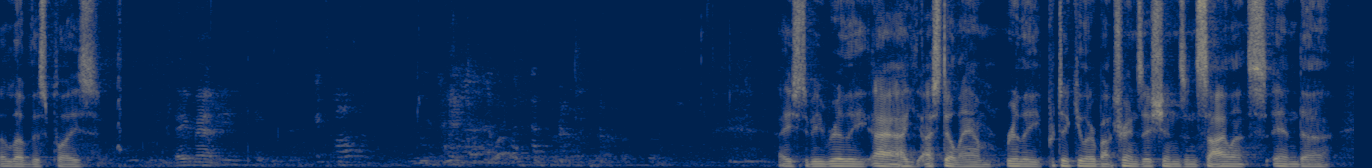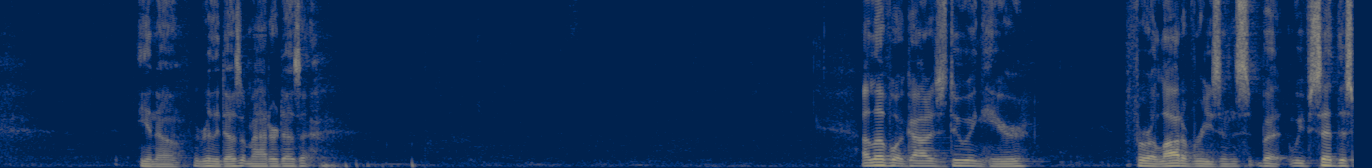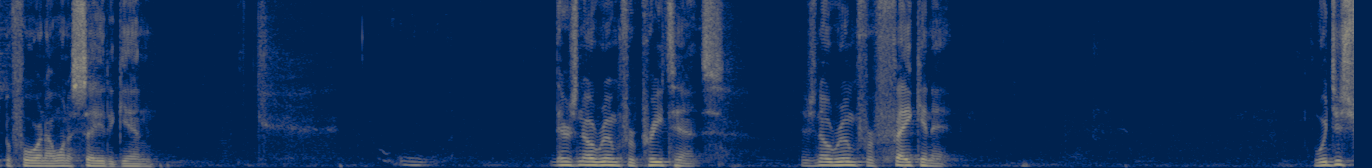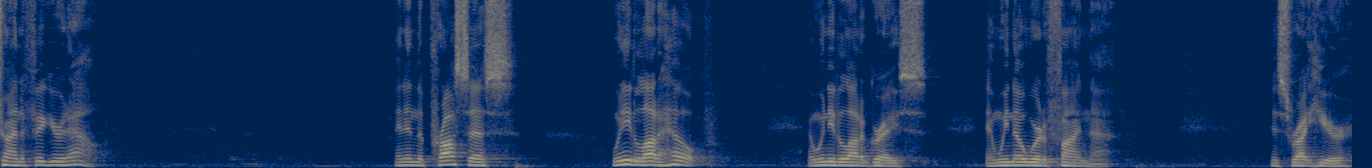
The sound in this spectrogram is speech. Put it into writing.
I love this place. Amen. It's awesome. I used to be really, I, I still am really particular about transitions and silence. And, uh, you know, it really doesn't matter, does it? I love what God is doing here for a lot of reasons, but we've said this before and I want to say it again. There's no room for pretense, there's no room for faking it. We're just trying to figure it out. And in the process, we need a lot of help and we need a lot of grace, and we know where to find that. It's right here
